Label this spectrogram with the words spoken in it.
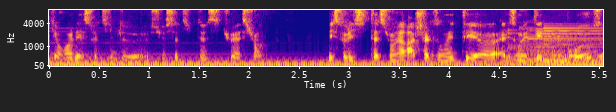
qui relaient ce type de, ce type de situation. Les sollicitations RH, elles ont été, elles ont été nombreuses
